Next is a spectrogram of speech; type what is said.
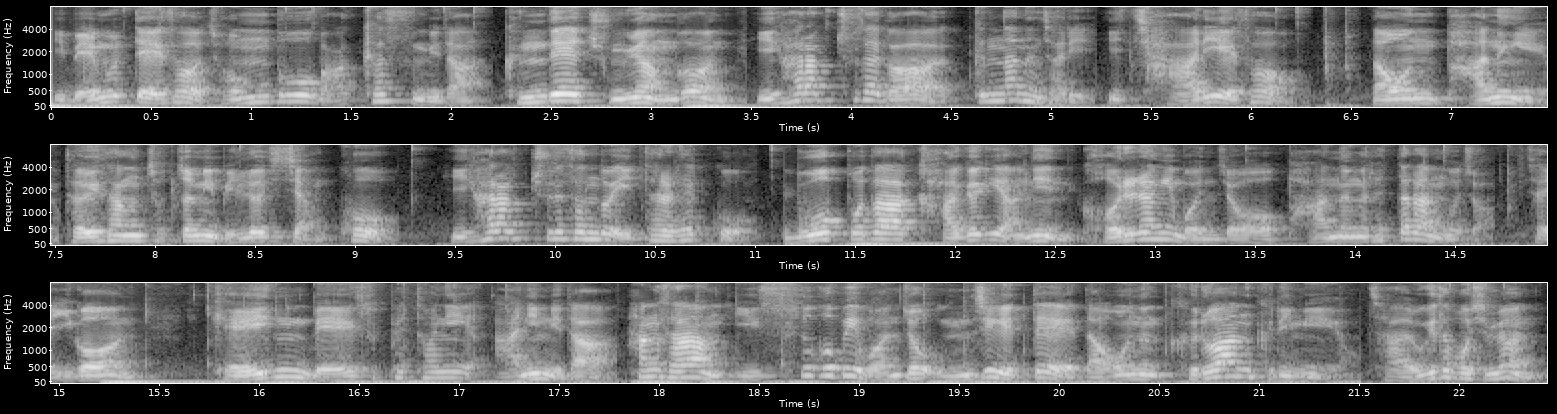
이 매물대에서 전부 막혔습니다. 근데 중요한 건 이 하락 추세가 끝나는 자리, 이 자리에서 나온 반응이에요. 더 이상 저점이 밀려지지 않고 이 하락 추세선도 이탈을 했고 무엇보다 가격이 아닌 거래량이 먼저 반응을 했다라는 거죠. 자, 이건 개인 매수 패턴이 아닙니다. 항상 이 수급이 먼저 움직일 때 나오는 그러한 그림이에요. 자, 여기서 보시면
